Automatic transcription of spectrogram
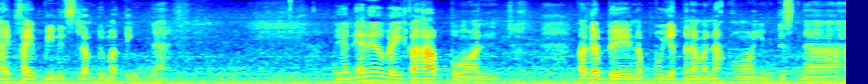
kahit 5 minutes lang dumating na. Ayan anyway kahapon kagabi napuyat na naman ako imbis na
